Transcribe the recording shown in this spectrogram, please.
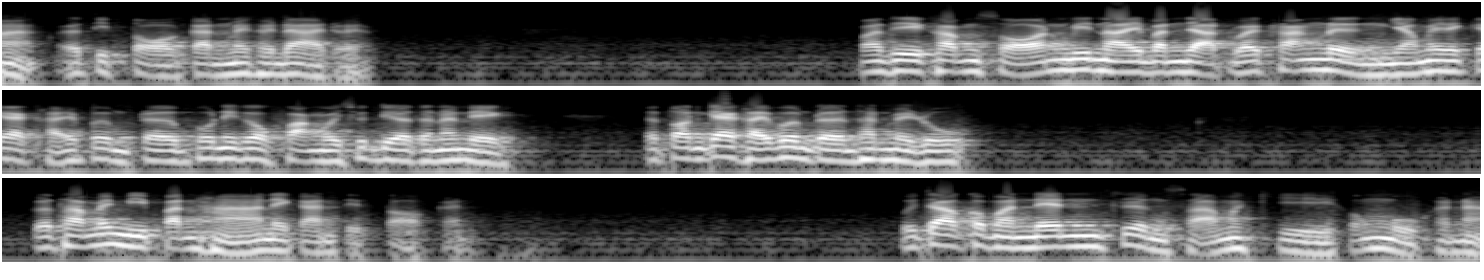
มากแล้วติดต่อกันไม่ค่อยได้ด้วยบางทีคำสอนวินัยบัญญัติไว้ครั้งหนึ่ง ยังไม่ได้แก้ไขเพิ่มเติม พวกนี้ก็ฟังไว้ชุดเดียวแต่านั้นเอง แต่ตอนแก้ไขเพิ่มเติมท่านไม่รู้ ก็ทำให้มีปัญหาในการติดต่อกันพระเจ้าก็มาเน้นเรื่องสามัคคีของหมู่คณะ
